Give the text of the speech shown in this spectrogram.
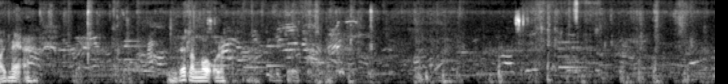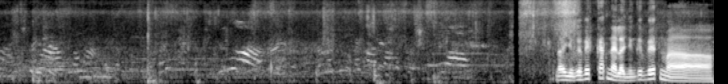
Hỏi mẹ. Rất là ngộ luôn. Đây, những cái vết cắt này là những cái vết mà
